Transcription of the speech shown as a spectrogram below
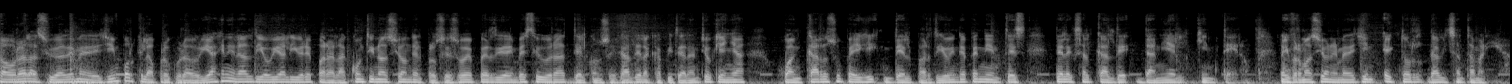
Ahora a la ciudad de Medellín porque la Procuraduría General dio vía libre para la continuación del proceso de pérdida de investidura del concejal de la capital antioqueña, Juan Carlos Upegui, del Partido Independientes, del exalcalde Daniel Quintero. La información en Medellín, Héctor David Santamaría.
